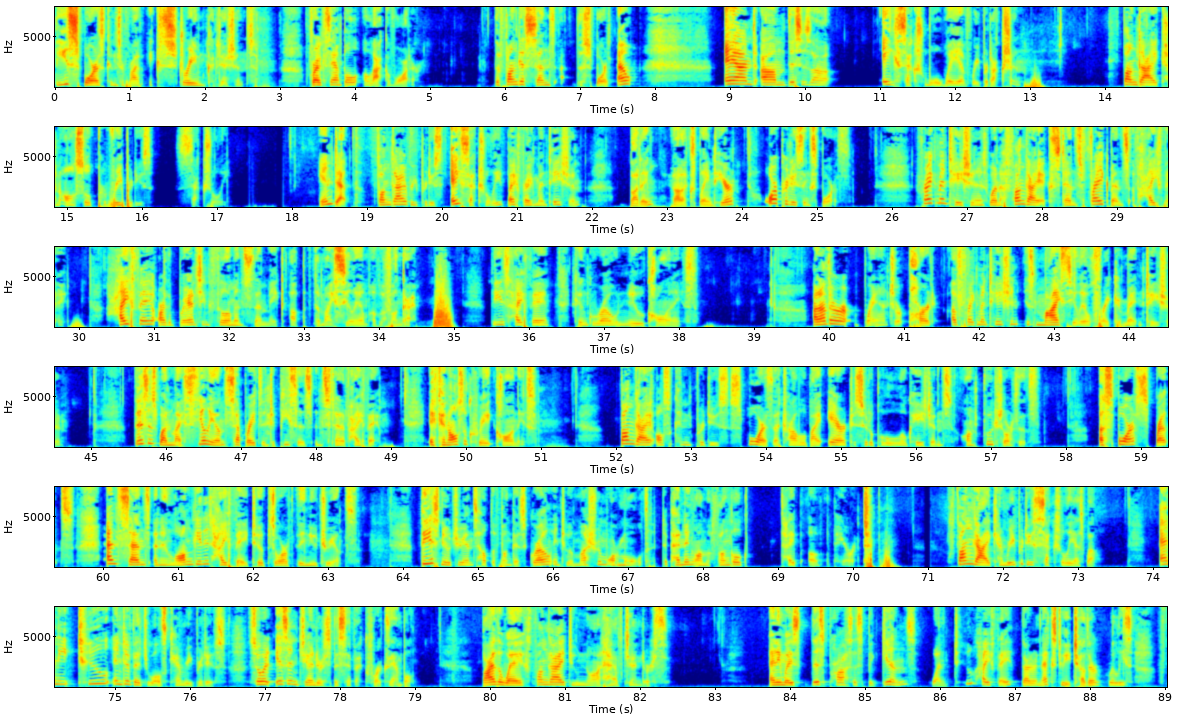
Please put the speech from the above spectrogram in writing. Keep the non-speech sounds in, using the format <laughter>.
These spores can survive extreme conditions. For example, a lack of water. The fungus sends the spores out, and um, this is a asexual way of reproduction. Fungi can also reproduce sexually. In depth, fungi reproduce asexually by fragmentation, budding, not explained here, or producing spores. Fragmentation is when a fungi extends fragments of hyphae. Hyphae are the branching filaments that make up the mycelium of a fungi. These hyphae can grow new colonies. Another branch or part of fragmentation is mycelial fragmentation. This is when mycelium separates into pieces instead of hyphae. It can also create colonies. Fungi also can produce spores that travel by air to suitable locations on food sources. A spore sprouts and sends an elongated hyphae to absorb the nutrients. These nutrients help the fungus grow into a mushroom or mold, depending on the fungal type of the parent. Fungi can reproduce sexually as well. Any two individuals can reproduce, so it isn't gender specific, for example. By the way, fungi do not have genders. Anyways, this process begins when two hyphae that are next to each other release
